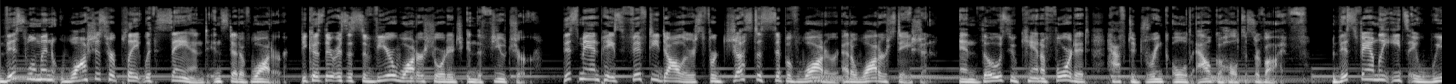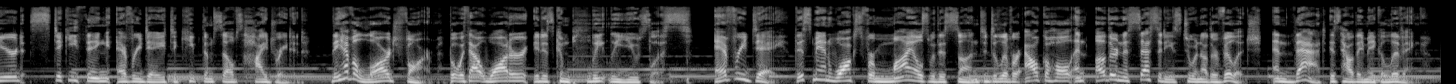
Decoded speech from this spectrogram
This woman washes her plate with sand instead of water because there is a severe water shortage in the future. This man pays $50 for just a sip of water at a water station, and those who can't afford it have to drink old alcohol to survive. This family eats a weird, sticky thing every day to keep themselves hydrated. They have a large farm, but without water, it is completely useless. Every day, this man walks for miles with his son to deliver alcohol and other necessities to another village, and that is how they make a living.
